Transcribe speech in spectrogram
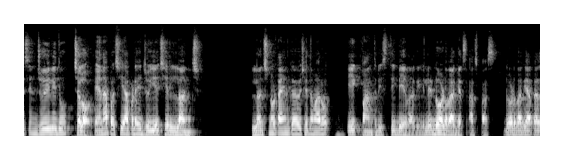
સેશન જોઈ લીધું. ચલો, એના પછી આપણે જોઈએ છીએ લંચ લંચનો ટાઈમ કયો છે તમારો? એક પાંત્રીસથી બે વાગે, એટલે દોઢ વાગ્યા આસપાસ. દોઢ વાગે આપણે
